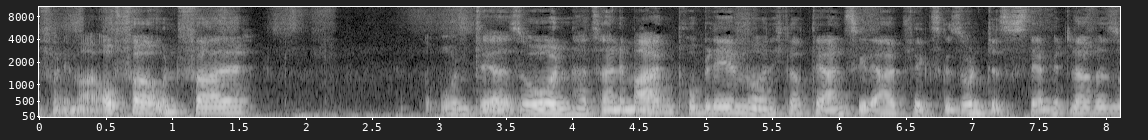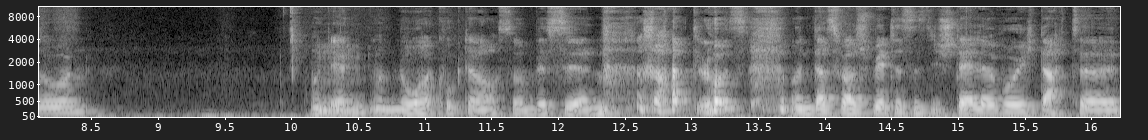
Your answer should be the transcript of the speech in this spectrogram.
von dem Auffahrunfall. Und der Sohn hat seine Magenprobleme und ich glaube, der Einzige, der halbwegs gesund ist, ist der mittlere Sohn. Und, er, mhm. und Noah guckt da auch so ein bisschen ratlos. Und das war spätestens die Stelle, wo ich dachte,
